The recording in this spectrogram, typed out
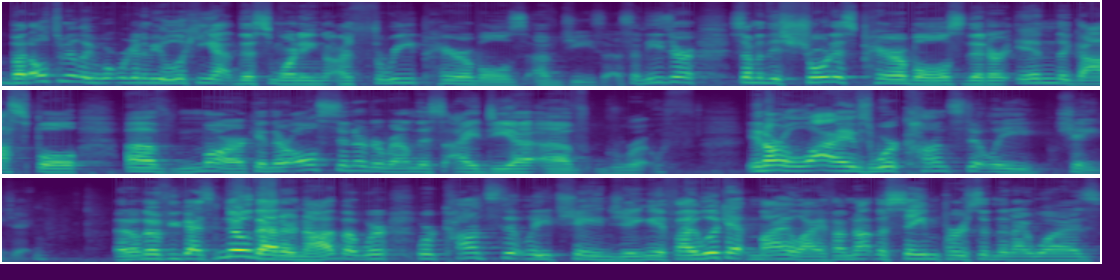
but ultimately, what we're going to be looking at this morning are three parables parables of Jesus. And these are some of the shortest parables that are in the Gospel of Mark, and they're all centered around this idea of growth. In our lives, we're constantly changing. I don't know if you guys know that or not, but we're, we're constantly changing. If I look at my life, I'm not the same person that I was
